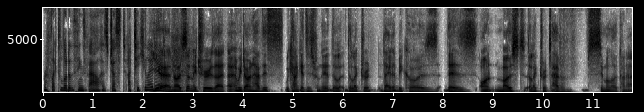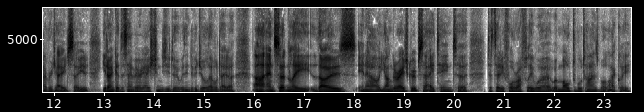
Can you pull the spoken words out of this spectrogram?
reflect a lot of the things Val has just articulated? Yeah, no, it's certainly true that, and we don't have this. We can't get this from the the, the electorate data because there's on most electorates have a similar kind of average age, so you you don't get the same variations you do with individual level data, uh, and certainly those in our younger age groups, so 18 to to 34 roughly, were were multiple times more likely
